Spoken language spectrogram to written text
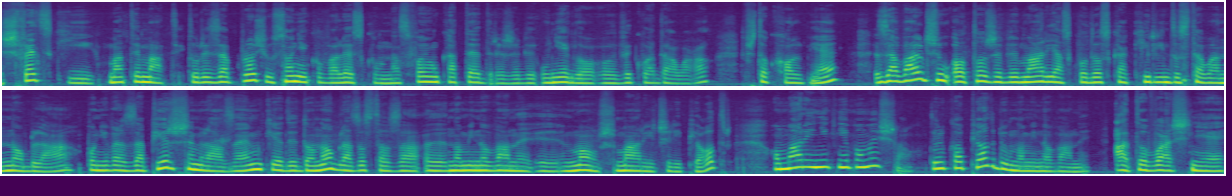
szwedzki matematyk, który zaprosił Sonię Kowalewską na swoją katedrę, żeby u niego y, wykładała w Sztokholmie, zawalczył o to, żeby Maria Skłodowska-Curie dostała Nobla, ponieważ za pierwszym razem, kiedy do Nobla został y, nominowany y, mąż Marii, czyli Piotr, o Marii nikt nie pomyślał, tylko Piotr był nominowany. A to właśnie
